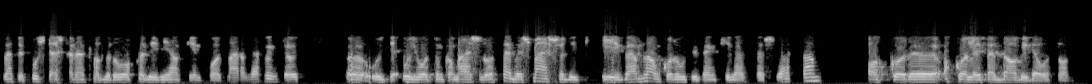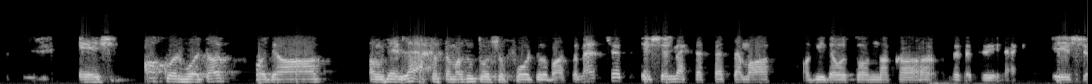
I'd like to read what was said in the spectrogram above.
lehet, hogy Puskás Ferenc labdarúgó akadémiaként volt már a nevünk, de hogy úgy, úgy voltunk a másodosztályban, és második évemre, amikor U19-es lettem, akkor, akkor lépett be a videóton. És akkor volt az, hogy a, ugye lejátszottam az utolsó fordulóban azt a meccset, és én megtettem a, a videótonnak a vezetőinek. És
